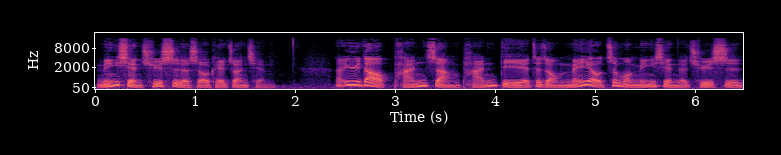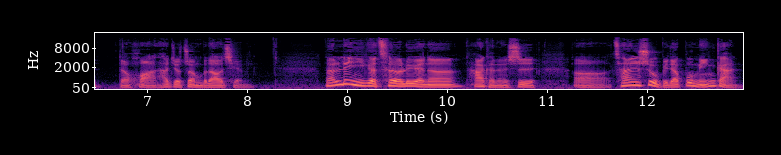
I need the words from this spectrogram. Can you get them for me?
明显趋势的时候可以赚钱，那遇到盘涨盘跌这种没有这么明显的趋势。的话，他就赚不到钱。那另一个策略呢？它可能是呃参数比较不敏感，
